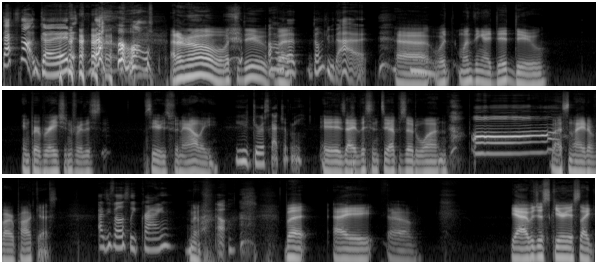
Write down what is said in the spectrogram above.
That's not good. no. I don't know what to do. Oh, but that, don't do that. uh, Hmm. what one thing I did do in preparation for this series finale You drew a sketch of me. is I listened to episode one last night of our podcast. As you fell asleep crying. No, Oh. but I, um, yeah, I was just curious, like,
